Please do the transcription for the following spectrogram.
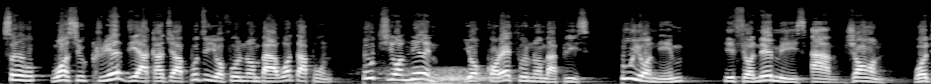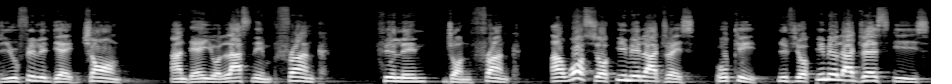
So once you create the account you have put in your phone number. What happen put your name your correct phone number please. Put your name. If your name is um, john what do you fill in there? John. And then your last name frank. Fill in John Frank. And what's your email address? Okay, if your email address is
